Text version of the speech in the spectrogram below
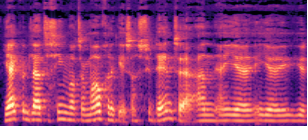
Jij kunt laten zien wat er mogelijk is aan studenten, aan, je, je, je,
